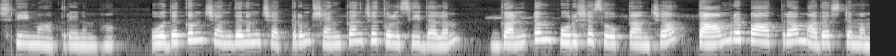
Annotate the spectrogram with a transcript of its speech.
శ్రీమాత్రే నమ. ఉదకం చందనం చక్రం శంఖంచ తులసీదళం గంటం పురుష సూక్తాంచ తామ్రపాత్ర మదష్టమం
